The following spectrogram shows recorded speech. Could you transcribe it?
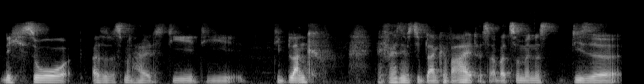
nicht so, also dass man halt die, die, die blank ich weiß nicht, was die blanke Wahrheit ist, aber zumindest diese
